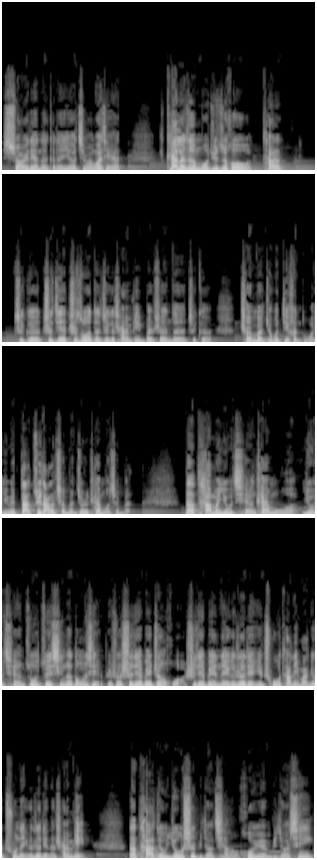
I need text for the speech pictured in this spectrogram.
小一点的可能也要几万块钱。开了这个模具之后，它这个直接制作的这个产品本身的这个成本就会低很多，因为大最大的成本就是开模成本。那他们有钱开模，有钱做最新的东西，比如说世界杯正火，世界杯哪个热点一出，他立马就出哪个热点的产品。那它就优势比较强，货源比较新，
